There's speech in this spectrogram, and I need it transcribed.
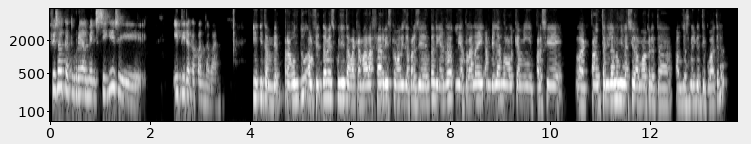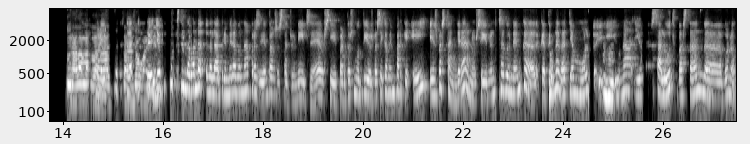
fes el que tu realment siguis i, i tira cap endavant. I, I també pregunto, el fet d'haver escollit a la Kamala Harris com a vicepresidenta, diguem-ne, li aplana amb ella molt el camí per, ser la, per obtenir la nominació demòcrata el 2024? donada l'edat de Joe Biden? Jo, jo penso que estem davant de, de la primera dona presidenta dels Estats Units, eh? o sigui, per dos motius. Bàsicament perquè ell és bastant gran, o sigui, no ens adonem que, que té una edat ja molt... i, i, una, i una salut bastant, eh, bueno,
